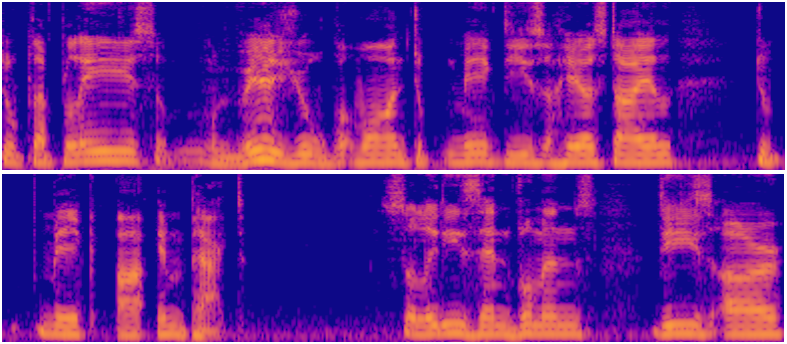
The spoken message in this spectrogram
to the place where you want to make these hairstyle to make an impact. So ladies and women these are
